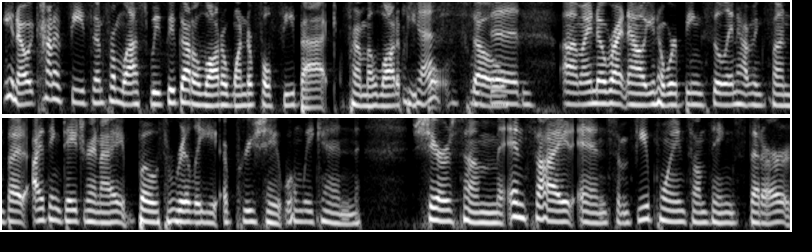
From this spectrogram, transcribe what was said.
you know it kind of feeds in from last week. We've got a lot of wonderful feedback from a lot of people. Yes, we so, did. Um, I know right now you know we're being silly and having fun, but I think Daidrie and I both really appreciate when we can share some insight and some viewpoints on things that are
